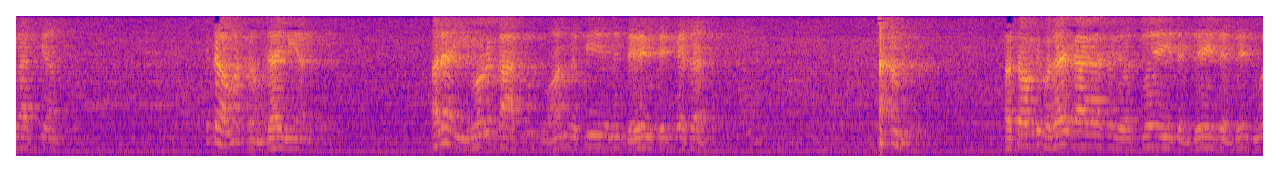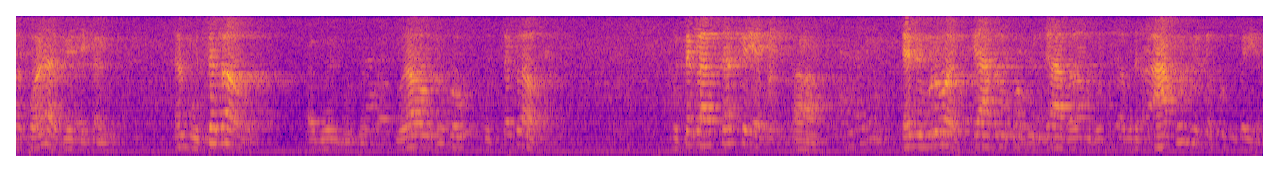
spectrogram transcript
વાત ક્યાં એટલે સમજાય નહીં. અરે હીરોને કાચનું ભાન નથી અને ધૈર્ય થઈ બેઠા છે. અત્યાર સુધી બધાએ ગાળા કરી જોઈ છે, જોઈ છે, જોઈ. છે. કોણે આપ્યું એમ પુસ્તક લાવો. પુરાવો શું કહું? પુસ્તક લાવો. પુસ્તક ત્યારે જ કરીએ આપણે હા. એ રૂબરૂમાં કે આપણું ખોટું છે આ બધું ખોટું આ બધું આખું રીતે ખોટું કરીએ.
